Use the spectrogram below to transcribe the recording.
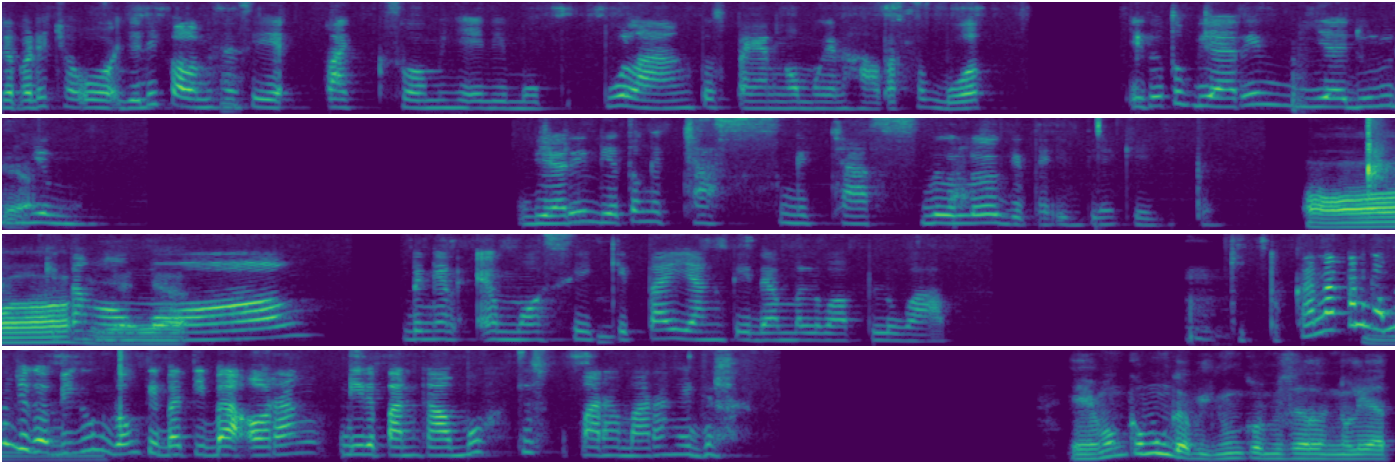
daripada cowok jadi kalau misalnya si like suaminya ini mau pulang terus pengen ngomongin hal tersebut itu tuh biarin dia dulu yeah. diem biarin dia tuh ngecas ngecas dulu gitu intinya kayak gitu oh kita ngomong iya, iya dengan emosi kita yang tidak meluap-luap gitu karena kan hmm. kamu juga hmm. bingung dong tiba-tiba orang di depan kamu terus marah-marah ngejelas ya emang kamu nggak bingung kalau misalnya ngelihat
